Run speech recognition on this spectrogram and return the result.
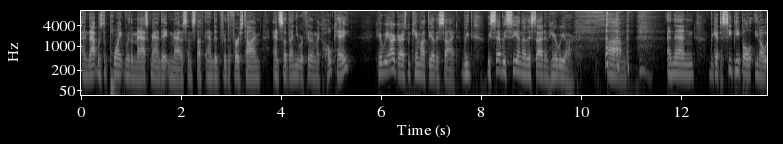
And that was the point where the mask mandate in Madison stuff ended for the first time. And so then you were feeling like, okay, here we are, guys. We came out the other side. We we said we see on the other side, and here we are. Um, and then we got to see people. You know,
